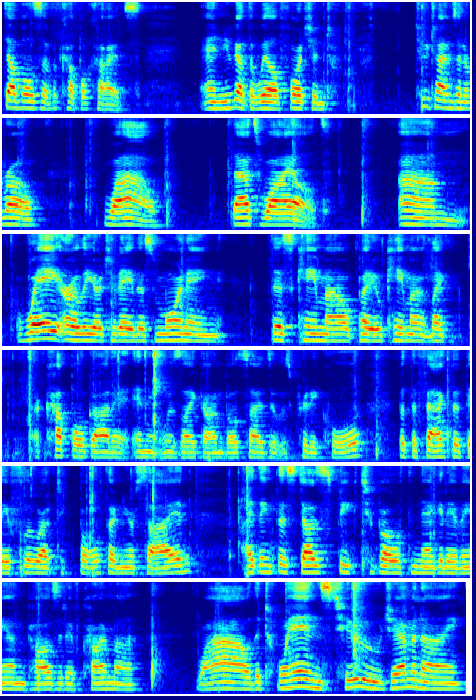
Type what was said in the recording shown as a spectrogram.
doubles of a couple cards. And you got the Wheel of Fortune two times in a row. Wow. That's wild. Um, way earlier today, this morning, this came out, but it came out like a couple got it and it was like on both sides. It was pretty cool. But the fact that they flew out to both on your side, I think this does speak to both negative and positive karma. Wow, the twins too, Gemini.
